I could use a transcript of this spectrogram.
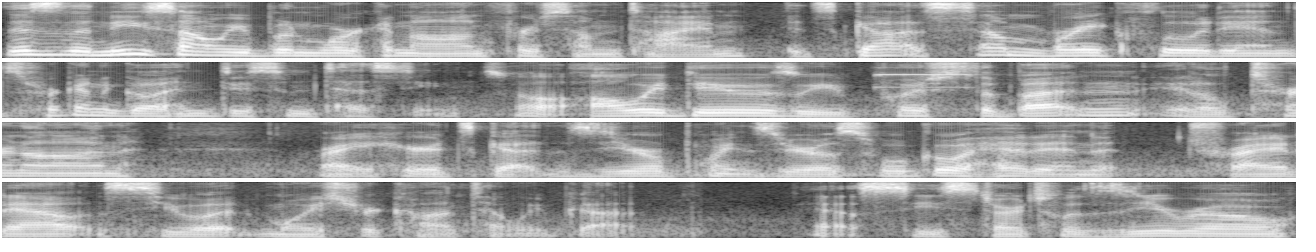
This is the Nissan we've been working on for some time. It's got some brake fluid in, so we're gonna go ahead and do some testing. So all we do is we push the button, it'll turn on. Right here, it's got 0.0, so we'll go ahead and try it out and see what moisture content we've got. Yeah, C starts with zero.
